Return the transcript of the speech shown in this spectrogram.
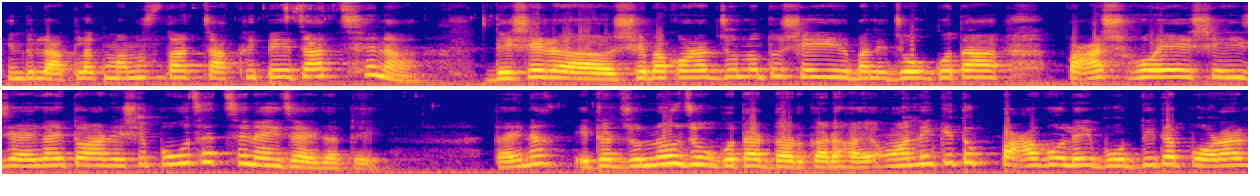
কিন্তু লাখ লাখ মানুষ তো আর চাকরি পেয়ে যাচ্ছে না। দেশের সেবা করার জন্য তো সেই মানে যোগ্যতা পাশ হয়ে সেই জায়গায় তো আর এসে পৌঁছাচ্ছে না এই জায়গাতে। তাই না? এটার জন্যও যোগ্যতার দরকার হয়। অনেকে তো পাগল, এই বর্দিটা পড়ার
